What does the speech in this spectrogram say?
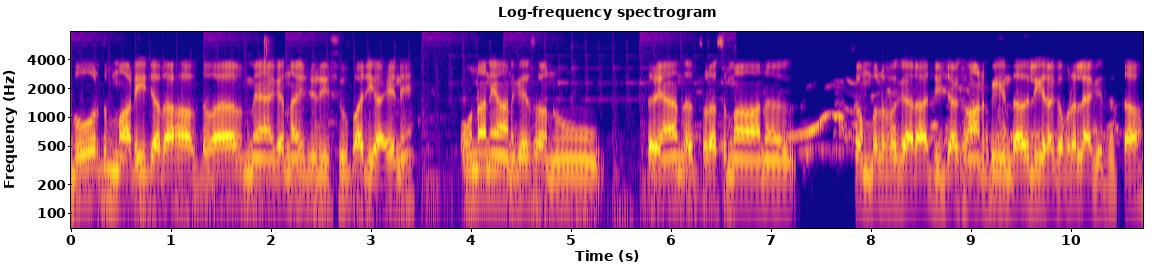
ਬਹੁਤ ਮਾੜੀ ਜ਼ਿਆਦਾ ਹਾਲਤ ਵਾ। ਮੈਂ ਕਹਿੰਦਾ ਜੀ ਰਿਸ਼ੂ ਭਾਜੀ ਆਏ ਨੇ ਉਹਨਾਂ ਨੇ ਆਣ ਕੇ ਸਾਨੂੰ ਰਹਿਣ ਦਾ ਥੋੜਾ ਸਮਾਨ ਕੰਬਲ ਵਗੈਰਾ ਚੀਜ਼ਾਂ ਖਾਣ ਪੀਣ ਦਾ ਲੀਰਾ ਕੱਪੜਾ ਲੈ ਕੇ ਦਿੱਤਾ।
